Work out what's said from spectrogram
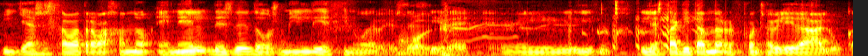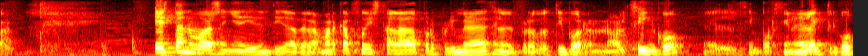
y ya se estaba trabajando en él desde 2019, es Joder. decir, eh, él le está quitando responsabilidad a Luca. Esta nueva seña de identidad de la marca fue instalada por primera vez en el prototipo Renault 5, el 100% eléctrico,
